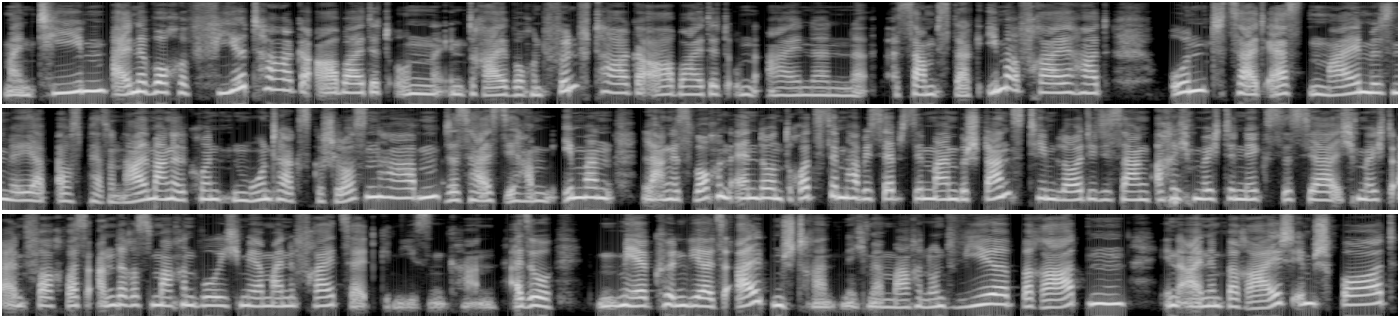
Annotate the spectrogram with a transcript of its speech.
mein Team eine Woche vier Tage arbeitet und in drei Wochen fünf Tage arbeitet und einen Samstag immer frei hat. Und seit 1. Mai müssen wir ja aus Personalmangel Gründen montags geschlossen haben. Das heißt, sie haben immer ein langes Wochenende und trotzdem habe ich selbst in meinem Bestandsteam Leute, die sagen, ach, ich möchte nächstes Jahr, ich möchte einfach was anderes machen, wo ich mehr meine Freizeit genießen kann. Also mehr können wir als Alpenstrand nicht mehr machen und wir beraten in einem Bereich im Sport,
